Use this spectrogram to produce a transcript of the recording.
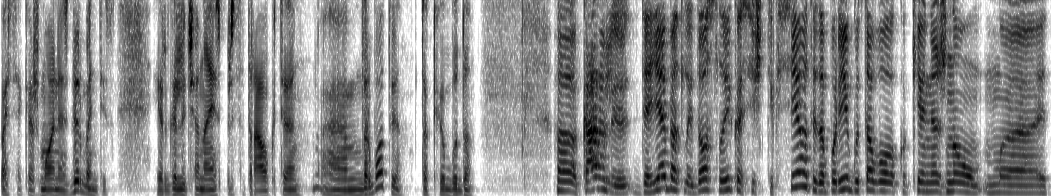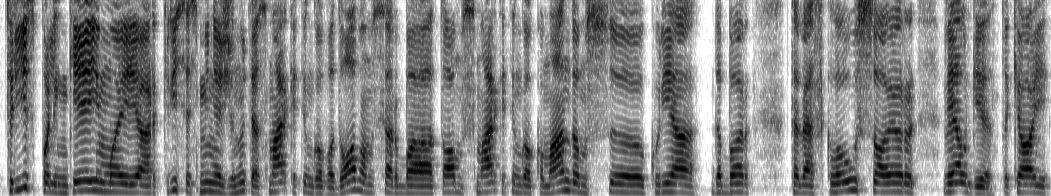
pasiekia žmonės dirbantis. Ir gali čia nais prisitraukti e, darbuotojų tokiu būdu. Karoli, dėja, bet laidos laikas ištiksėjo, tai dabar jeigu tavo kokie, nežinau, m, trys palinkėjimai ar trys esminės žinutės marketingo vadovams arba toms marketingo komandoms, e, kurie dabar tavęs klauso ir vėlgi tokioj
